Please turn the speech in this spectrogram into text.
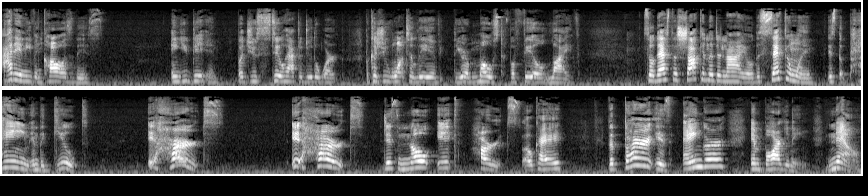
I didn't even cause this. And you didn't, but you still have to do the work because you want to live your most fulfilled life. So that's the shock and the denial. The second one is the pain and the guilt. It hurts. It hurts. Just know it hurts, okay? The third is anger and bargaining. Now,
